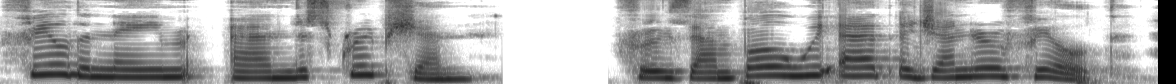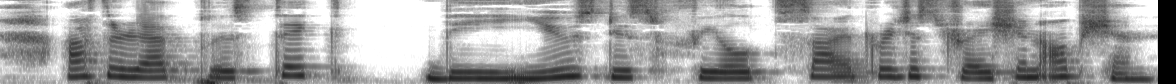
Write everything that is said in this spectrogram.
fill the name and description. For example, we add a gender field. After that, please tick the Use this field site registration option.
